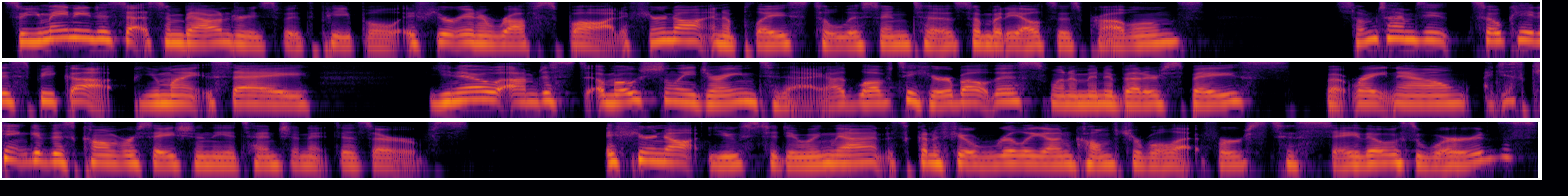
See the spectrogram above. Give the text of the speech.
So you may need to set some boundaries with people if you're in a rough spot. If you're not in a place to listen to somebody else's problems, sometimes it's okay to speak up. You might say, you know, I'm just emotionally drained today. I'd love to hear about this when I'm in a better space. But right now, I just can't give this conversation the attention it deserves if you're not used to doing that, it's going to feel really uncomfortable at first to say those words.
